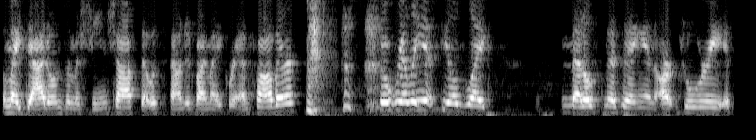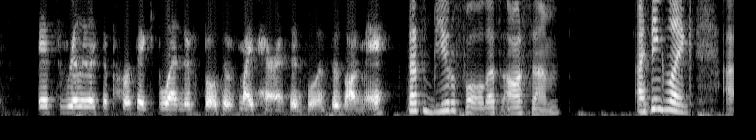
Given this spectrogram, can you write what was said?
but my dad owns a machine shop that was founded by my grandfather. So really it feels like metalsmithing and art jewelry it's it's really like the perfect blend of both of my parents influences on me. That's beautiful. That's awesome I think like uh,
